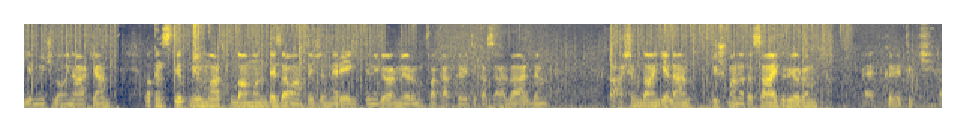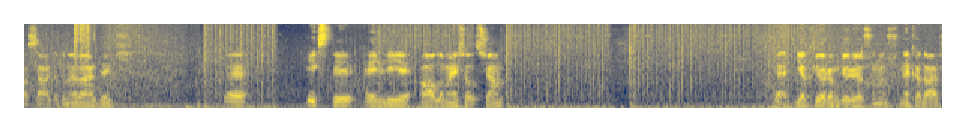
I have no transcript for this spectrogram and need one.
23 ile oynarken. Bakın Stealth mühimmat kullanmanın dezavantajı. Nereye gittiğini görmüyorum. Fakat kritik hasar verdim. Karşımdan gelen düşmana da saydırıyorum. Evet kritik hasar da buna verdik. Ve XP 50'yi avlamaya çalışacağım. Evet yakıyorum görüyorsunuz ne kadar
